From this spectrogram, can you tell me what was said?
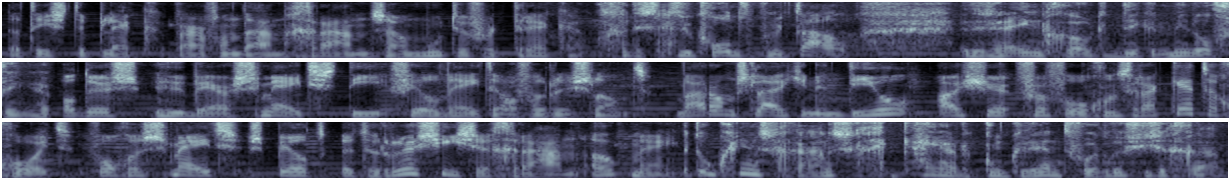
Dat is de plek waar vandaan graan zou moeten vertrekken. Het is natuurlijk hondsbrutaal. Het is één grote dikke middelvinger. Al dus Hubert Smeets, die veel weet over Rusland. Waarom sluit je een deal als je vervolgens raketten gooit? Volgens Smeets speelt het Russische graan ook mee. Het Oekraïnse graan is een keiharde concurrent voor het Russische graan.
